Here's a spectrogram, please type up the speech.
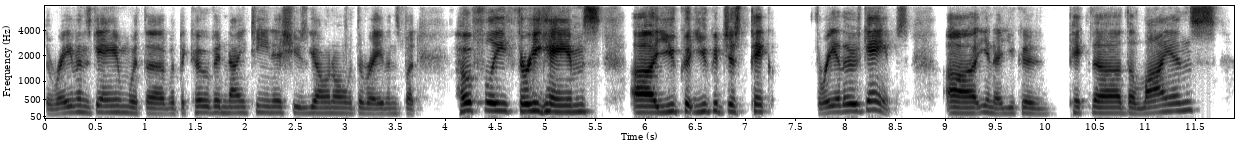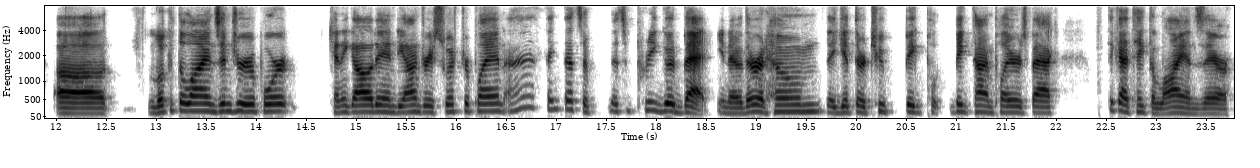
the Ravens game with the with the COVID 19 issues going on with the Ravens, but hopefully three games. Uh, you could you could just pick three of those games. Uh, you know, you could pick the the Lions. Uh, look at the Lions injury report. Kenny Golladay and DeAndre Swift are playing. I think that's a that's a pretty good bet. You know, they're at home. They get their two big big time players back. I think I'd take the Lions there.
